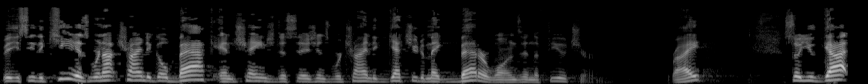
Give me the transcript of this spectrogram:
But you see, the key is we're not trying to go back and change decisions. We're trying to get you to make better ones in the future right? So you've got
